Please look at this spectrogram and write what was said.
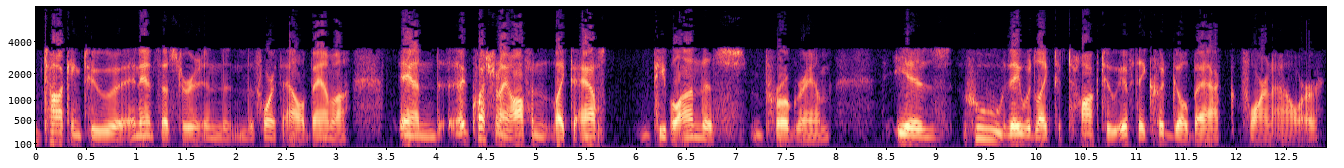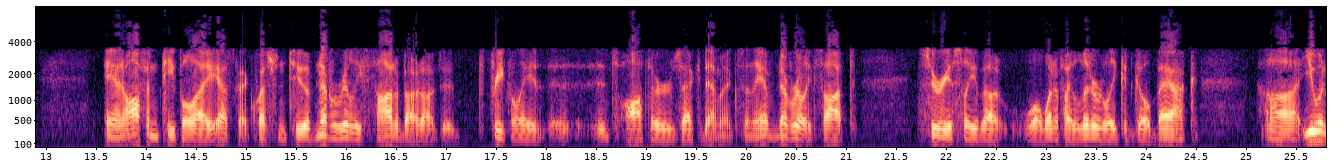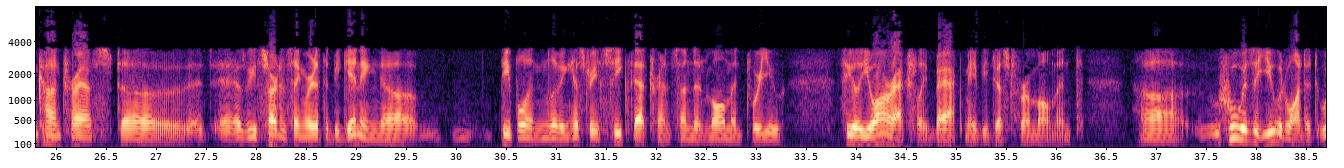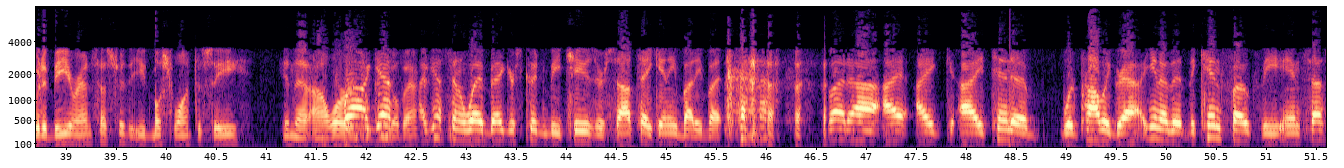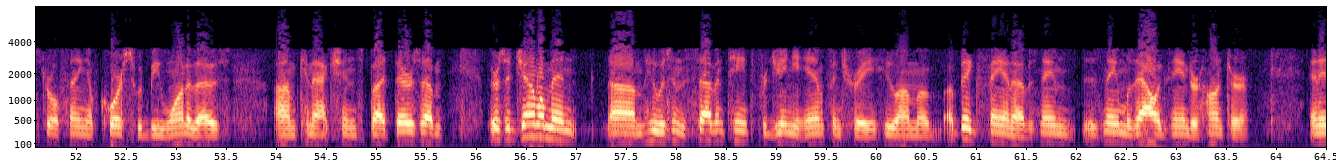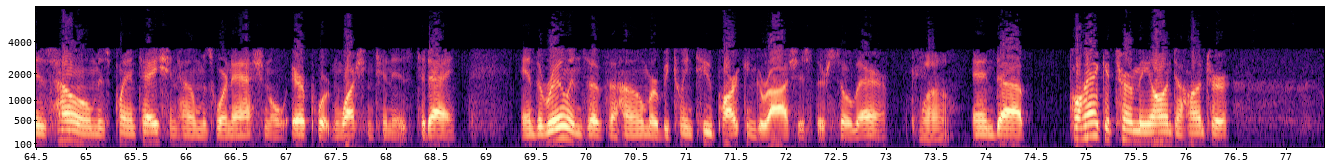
talking to an ancestor in the, the Fourth Alabama, and a question I often like to ask people on this program is who they would like to talk to if they could go back for an hour. And often people I ask that question to have never really thought about it. Frequently, uh, it's authors, academics, and they have never really thought seriously about, well, what if I literally could go back? Uh, you, in contrast, uh, as we started saying right at the beginning, uh, people in living history seek that transcendent moment where you feel you are actually back, maybe just for a moment. Uh, who is it you would want to? Would it be your ancestor that you'd most want to see in that hour? well, I guess go back? I guess in a way beggars couldn't be choosers, so I'll take anybody. But but uh, I I I tend to would probably grab you know the the kinfolk, the ancestral thing, of course, would be one of those um, connections. But there's a there's a gentleman um, who was in the 17th Virginia Infantry who I'm a, a big fan of. His name his name was Alexander Hunter, and his home, his plantation home, is where National Airport in Washington is today. And the ruins of the home are between two parking garages. They're still there. Wow. And uh, Pohanka turned me on to Hunter.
